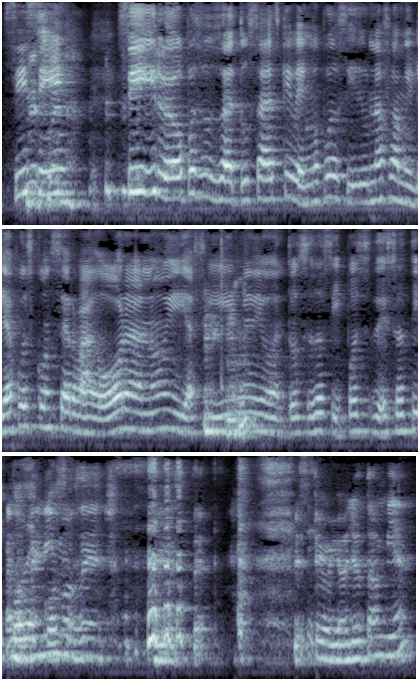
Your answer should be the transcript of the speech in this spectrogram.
Sí, sí, sí, y luego pues, o sea, tú sabes que vengo pues así de una familia pues conservadora, ¿no? Y así medio, entonces así pues de ese tipo de cosas. de hecho. Este, yo, yo también,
